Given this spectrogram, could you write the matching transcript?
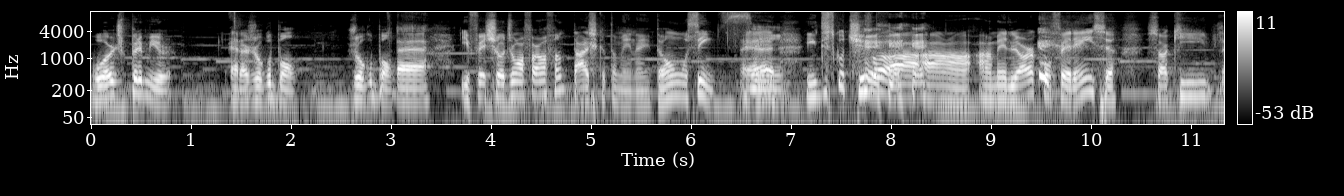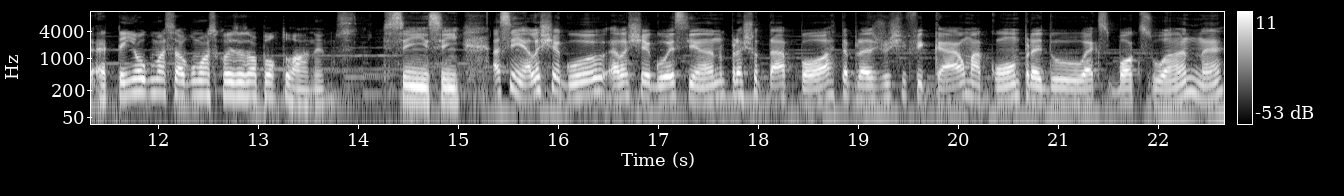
World Premiere era jogo bom jogo bom. É. E fechou de uma forma fantástica também, né? Então, assim, Sim. é indiscutível a, a, a, melhor conferência, só que é, tem algumas, algumas coisas a pontuar, né? Sim, sim. Assim, ela chegou, ela chegou esse ano para chutar a porta, para justificar uma compra do Xbox One, né?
